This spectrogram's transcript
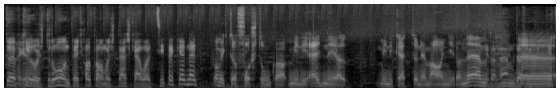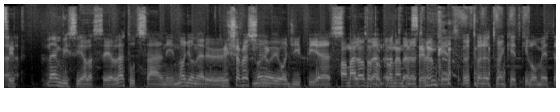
több Igen. kilós drónt, egy hatalmas táskával cipekedned, Amiktől fostunk a Mini 1-nél, Mini 2-nél már annyira nem. Annyira nem, de egy picit. Nem viszi el a szél, le tudsz szállni, nagyon erős, Végsebesség? nagyon jó a GPS. Ha már adatokról nem beszélünk. 50-52 km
